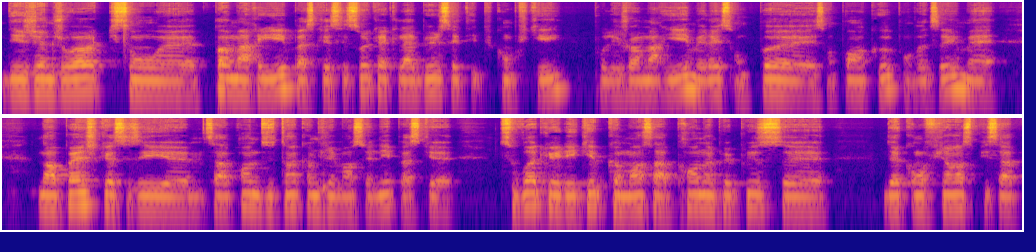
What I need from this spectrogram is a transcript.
des jeunes joueurs qui sont euh, pas mariés parce que c'est sûr qu'avec la bulle, ça a été plus compliqué pour les joueurs mariés, mais là, ils sont pas, ils sont pas en couple, on va dire. Mais n'empêche que c'est, euh, ça va prendre du temps, comme je l'ai mentionné, parce que tu vois que l'équipe commence à prendre un peu plus de confiance, puis ça,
